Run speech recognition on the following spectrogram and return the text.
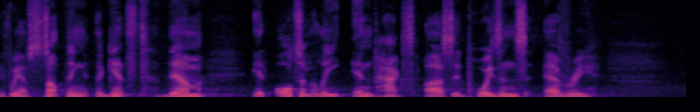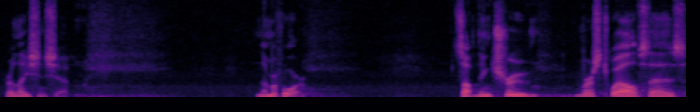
if we have something against them. It ultimately impacts us, it poisons every relationship. Number four, something true. Verse 12 says,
